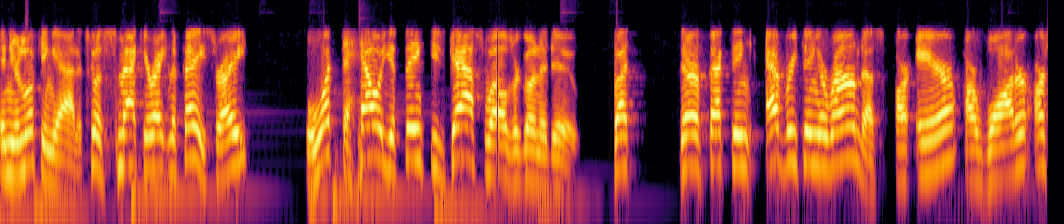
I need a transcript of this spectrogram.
and you're looking at it? It's going to smack you right in the face, right? Well, what the hell you think these gas wells are going to do? But they're affecting everything around us our air, our water, our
